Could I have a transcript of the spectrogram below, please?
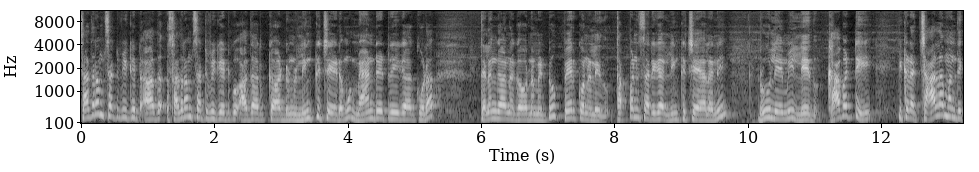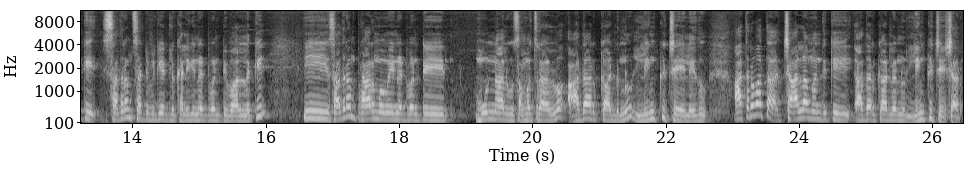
సదరం సర్టిఫికేట్ ఆధార్ సదరం సర్టిఫికేట్కు ఆధార్ కార్డును లింక్ చేయడము మ్యాండేటరీగా కూడా తెలంగాణ గవర్నమెంట్ పేర్కొనలేదు. తప్పనిసరిగా లింక్ చేయాలని రూల్ ఏమీ లేదు. కాబట్టి ఇక్కడ చాలామందికి సదరం సర్టిఫికేట్లు కలిగినటువంటి వాళ్ళకి ఈ సదరం ప్రారంభమైనటువంటి మూడు నాలుగు సంవత్సరాలలో ఆధార్ కార్డును లింక్ చేయలేదు. ఆ తర్వాత చాలామందికి ఆధార్ కార్డులను లింక్ చేశారు.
